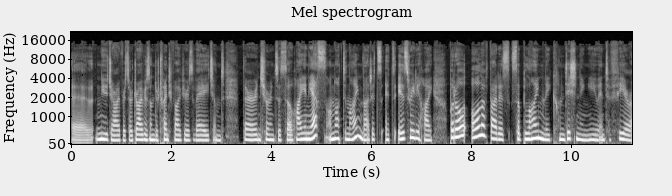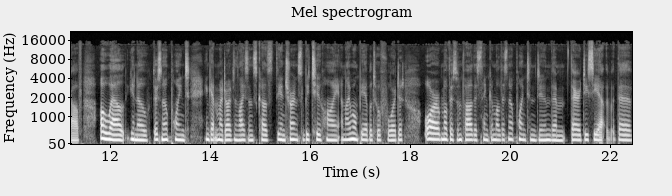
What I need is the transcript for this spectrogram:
uh, new drivers or drivers under 25 years of age and their insurance is so high. And yes i'm not denying that. It's it is really high. But all, all of that is sublimely conditioning you into fear of oh well you know there's no point in getting my driving license because the insurance will be too high and i won't be able to afford it. Or mothers and fathers thinking well there's no point in doing them their dcl the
